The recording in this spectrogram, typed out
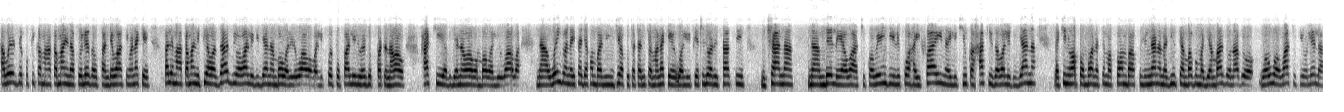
aweze kufika mahakamani na kueleza upande wake, maanake pale mahakamani pia wazazi wa wale vijana ambao waliuawa walikuwepo pale, ili waweze kupata na wao haki ya vijana wao ambao waliuawa, na wengi wanahitaja kwamba ni njia ya kutatanisha, maanake walifyatuliwa risasi mchana na mbele ya watu. Kwa wengi ilikuwa haifai na ilikiuka haki za wale vijana, lakini wapo ambao wanasema kwamba kulingana na jinsi ambavyo majambazi wanavyowaua watu kiholela,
